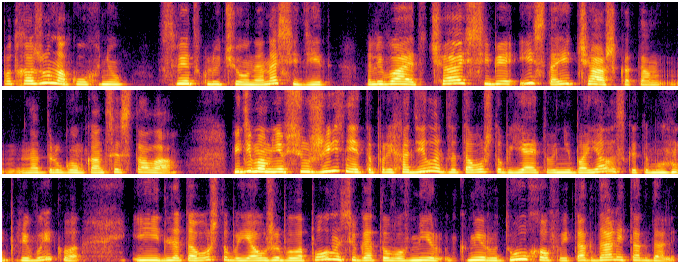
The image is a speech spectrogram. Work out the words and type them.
подхожу на кухню, свет включенный, она сидит, наливает чай себе и стоит чашка там на другом конце стола. Видимо, мне всю жизнь это приходило для того, чтобы я этого не боялась, к этому привыкла, и для того, чтобы я уже была полностью готова в мир, к миру духов и так далее, и так далее.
